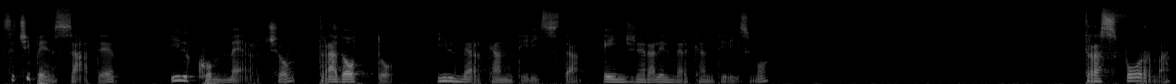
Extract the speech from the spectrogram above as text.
se ci pensate il commercio tradotto il mercantilista e in generale il mercantilismo trasforma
